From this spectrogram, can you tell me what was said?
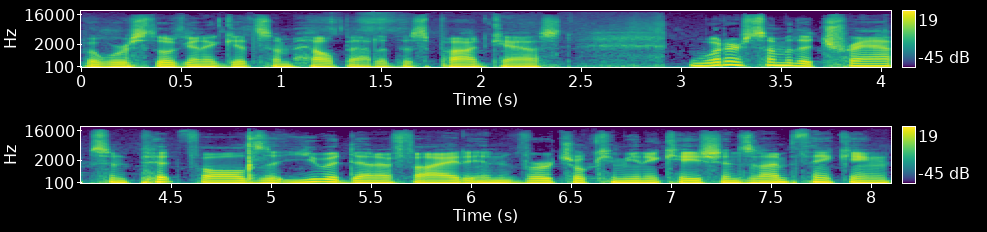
but we're still going to get some help out of this podcast. What are some of the traps and pitfalls that you identified in virtual communications? And I'm thinking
